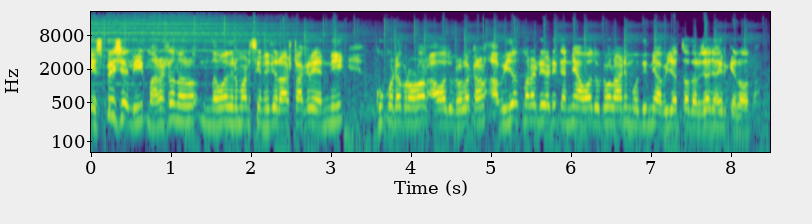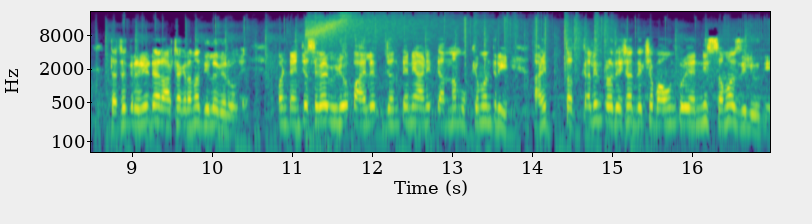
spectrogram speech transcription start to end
एस्पेशली महाराष्ट्र नव नवनिर्माण सेनेचे राज ठाकरे यांनी खूप मोठ्या प्रमाणावर आवाज उठवला. कारण अभिजात मराठीसाठी त्यांनी आवाज उठवला आणि मोदींनी अभिजातचा दर्जा जाहीर केला होता. त्याचं क्रेडिट आहे राज ठाकरेंना दिलं गेलं होतं. पण त्यांचे सगळे व्हिडिओ पाहिलेत जनतेने आणि त्यांना मुख्यमंत्री आणि तत्कालीन प्रदेशाध्यक्ष बावनकुळे यांनी समज दिली होती.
